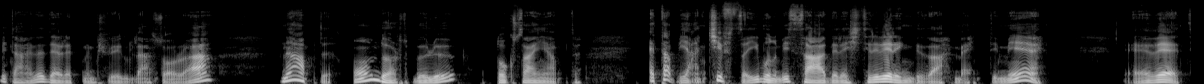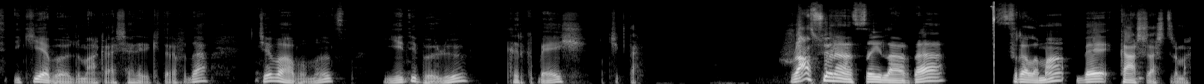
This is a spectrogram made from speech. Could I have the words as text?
Bir tane de devretmemiş virgülden sonra. Ne yaptı? 14 bölü 90 yaptı. E tabi yani çift sayı bunu bir sadeleştiriverin bir zahmet değil mi? Evet ikiye böldüm arkadaşlar her iki tarafı da. Cevabımız 7 bölü 45 çıktı. Rasyonel sayılarda sıralama ve karşılaştırma.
